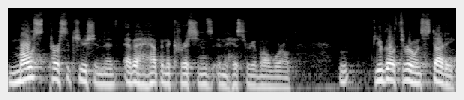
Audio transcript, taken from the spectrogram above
most persecution that's ever happened to Christians in the history of our world. If you go through and study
